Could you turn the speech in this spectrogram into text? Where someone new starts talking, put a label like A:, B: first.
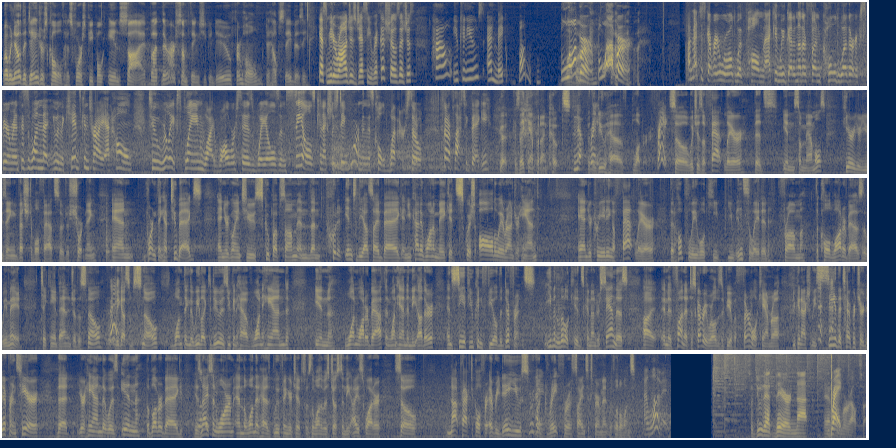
A: Well, we know the dangerous cold has forced people inside, but there are some things you can do from home to help stay busy.
B: Yes, meteorologist Jesse Ritka shows us just how you can use and make bub blubber. Blubber.
C: I'm at Discovery World with Paul Meck, and we've got another fun cold weather experiment. This is one that you and the kids can try at home to really explain why walruses, whales, and seals can actually stay warm in this cold weather. So yeah. I've got a plastic baggie.
D: Good, because they can't put on coats.
C: No,
D: But
C: right.
D: they do have blubber.
C: Right.
D: So, which is a fat layer that's in some mammals. Here you're using vegetable fats, so just shortening. And important thing, have two bags, and you're going to scoop up some and then put it into the outside bag, and you kind of want to make it squish all the way around your hand. And you're creating a fat layer that hopefully will keep you insulated from the cold water baths that we made. Taking advantage of the snow.
C: Right.
D: We got some snow. One thing that we like to do is you can have one hand in one water bath and one hand in the other and see if you can feel the difference. Even little kids can understand this. Uh, and the fun at Discovery World is if you have a thermal camera, you can actually see the temperature difference here that your hand that was in the blubber bag is nice and warm and the one that has blue fingertips was the one that was just in the ice water. So not practical for everyday use, right. but great for a science experiment with little ones.
C: I love it.
A: So do that there, not at
B: right.
A: home or outside.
